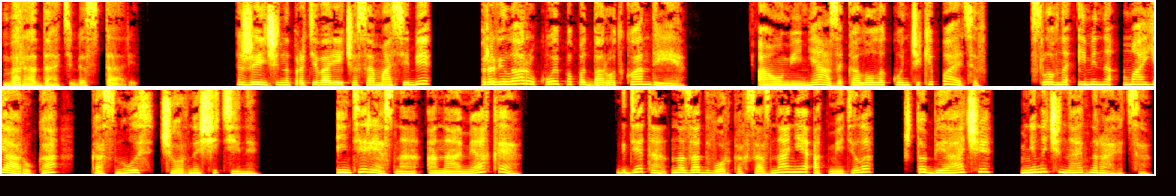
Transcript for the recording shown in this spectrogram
Борода тебя старит». Женщина, противореча сама себе, провела рукой по подбородку Андрея. А у меня заколола кончики пальцев, словно именно моя рука коснулась черной щетины. Интересно, она мягкая? Где-то на задворках сознания отметила, что Биачи мне начинает нравиться.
